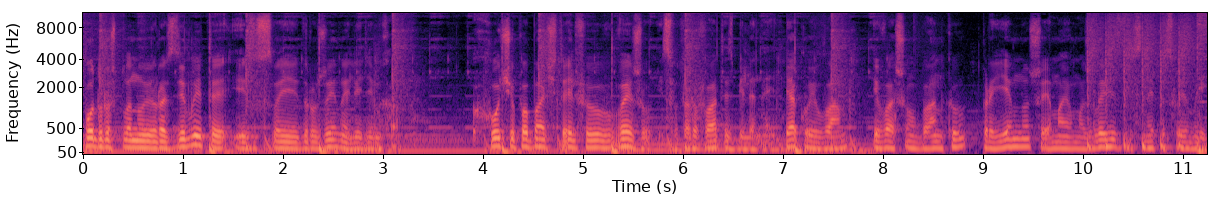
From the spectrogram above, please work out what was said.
Подорож планую розділити із своєю дружиною Лідією Михайловною. Хочу побачити ельфову вежу і сфотографуватись біля неї. Дякую вам і вашому банку. Приємно, що я маю можливість здійснити свою мрію.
